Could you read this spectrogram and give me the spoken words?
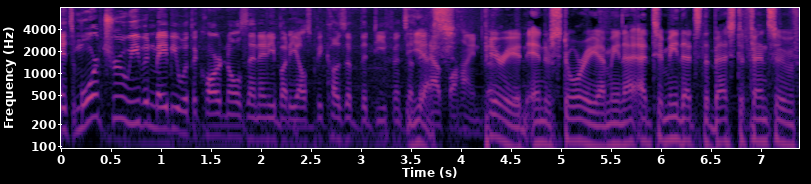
it's more true even maybe with the Cardinals than anybody else because of the defense that yes, they have behind them. Period. End of story. I mean, I, to me, that's the best defensive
